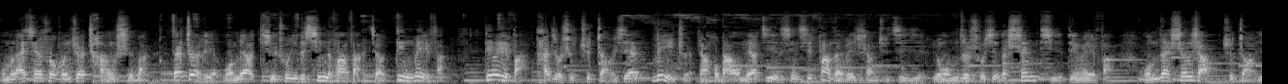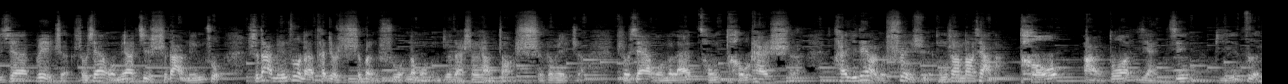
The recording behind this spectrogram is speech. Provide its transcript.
我们来先说文学常识吧。在这里，我们要提出一个新的方法，叫定位法。定位法，它就是去找一些位置，然后把我们要记忆的信息放在位置上去记忆。用我们最熟悉的身体定位法，我们在身上去找一些位置。首先，我们要记十大名著，十大名著呢，它就是十本书。那么我们就在身上找十个位置。首先，我们来从头开始，它一定要有顺序，从上到下的。头、耳朵、眼睛、鼻子、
